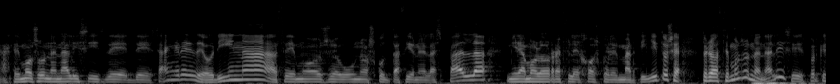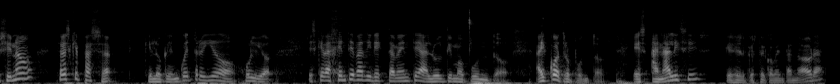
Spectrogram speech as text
Hacemos un análisis de, sangre, de orina, hacemos una auscultación en la espalda, miramos los reflejos con el martillito, o sea, pero hacemos un análisis, porque si no, ¿sabes qué pasa? Que lo que encuentro yo, Julio, es que la gente va directamente al último punto. Hay cuatro puntos. Es análisis, que es el que estoy comentando ahora,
